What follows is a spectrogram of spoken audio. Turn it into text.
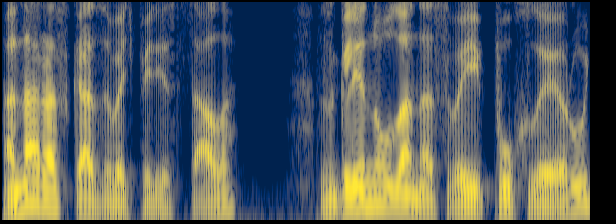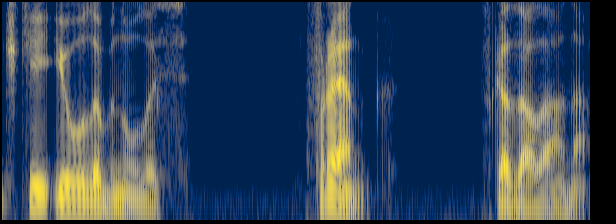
она рассказывать перестала, взглянула на свои пухлые ручки и улыбнулась. «Фрэнк», — сказала она,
